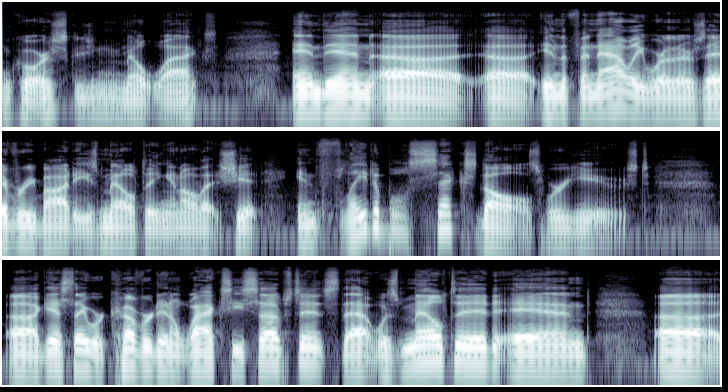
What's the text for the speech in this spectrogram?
of course, because you can melt wax. And then uh, uh, in the finale, where there's everybody's melting and all that shit, inflatable sex dolls were used. Uh, I guess they were covered in a waxy substance that was melted and uh,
